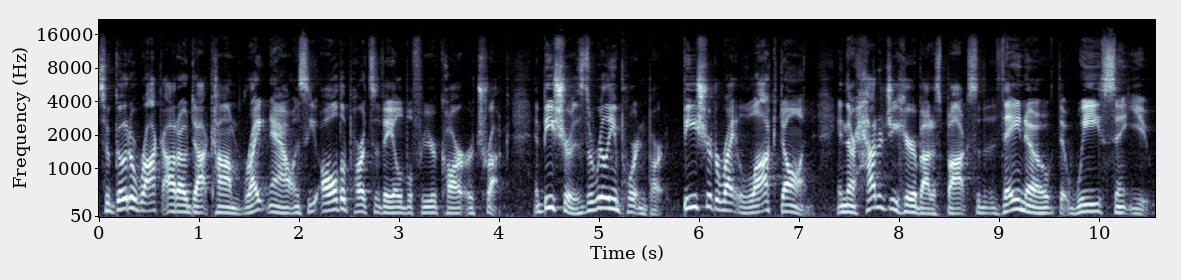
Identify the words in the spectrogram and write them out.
So go to rockauto.com right now and see all the parts available for your car or truck. And be sure, this is the really important part, be sure to write locked on in their How Did You Hear About Us box so that they know that we sent you.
